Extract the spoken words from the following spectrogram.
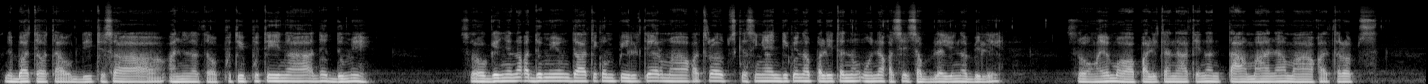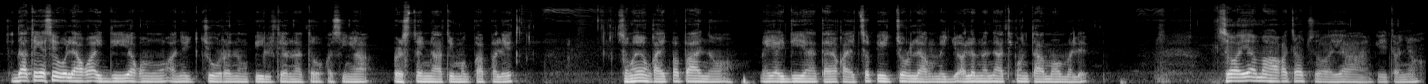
ano ba to tawag dito sa, ano na to, puti-puti na, ano, dumi. So, ganyan nakadumi yung dati kong filter mga katrops. Kasi nga hindi ko napalitan ng una kasi sablay yung nabili. So, ngayon mapapalitan natin ng tama na mga katrops. So, dati kasi wala ako idea kung ano yung tsura ng filter na to. Kasi nga, first time natin magpapalit. So ngayon kahit pa paano, may idea na tayo kahit sa picture lang, medyo alam na natin kung tama o mali. So ayan mga kachop, so ayan, kita nyo,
